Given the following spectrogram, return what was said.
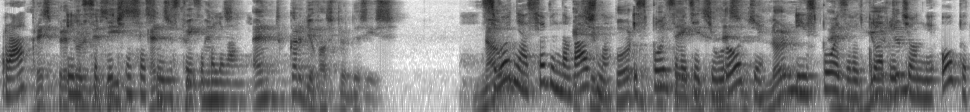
рак или сердечно-сосудистые заболевания. Сегодня особенно важно использовать эти уроки и использовать приобретенный опыт,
